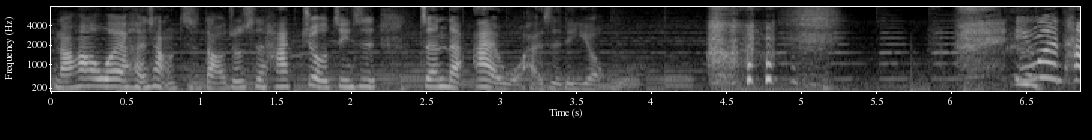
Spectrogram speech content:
然后我也很想知道，就是他究竟是真的爱我还是利用我？因为他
